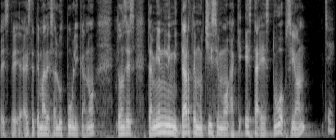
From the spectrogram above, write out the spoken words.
este, a este tema de salud pública, ¿no? Entonces, también limitarte muchísimo a que esta es tu opción, Sí.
